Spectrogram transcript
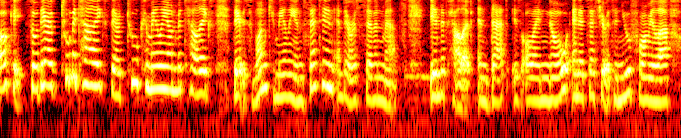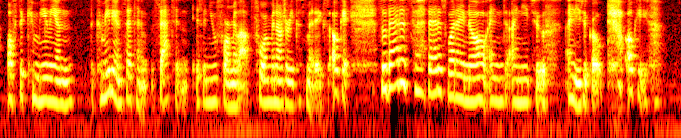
Okay, so there are two metallics, there are two chameleon metallics, there is one chameleon satin, and there are seven mattes in the palette, and that is all I know. And it says here it's a new formula of the chameleon the chameleon satin satin is a new formula for menagerie cosmetics. Okay so that is that is what i know and i need to i need to go. Okay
